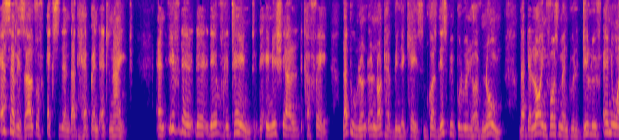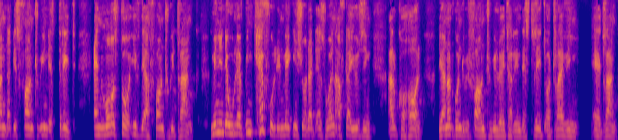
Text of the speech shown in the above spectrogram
as a result of accident that happened at night. And if they, they, they've retained the initial curfew, that would not have been the case because these people will have known that the law enforcement will deal with anyone that is found to be in the street, and more so if they are found to be drunk. Meaning they would have been careful in making sure that as when after using alcohol, they are not going to be found to be later in the street or driving uh, drunk.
